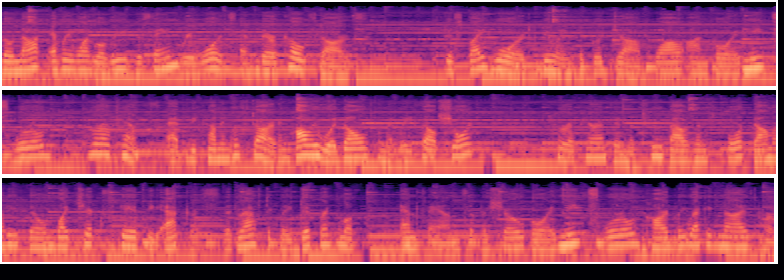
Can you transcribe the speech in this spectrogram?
though not everyone will reap the same rewards as their co-stars. Despite Ward doing a good job while on Boy Meets World, her attempts at becoming a star in Hollywood ultimately fell short. Her appearance in the 2004 comedy film White Chicks gave the actress a drastically different look, and fans of the show Boy Meets World hardly recognized her.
